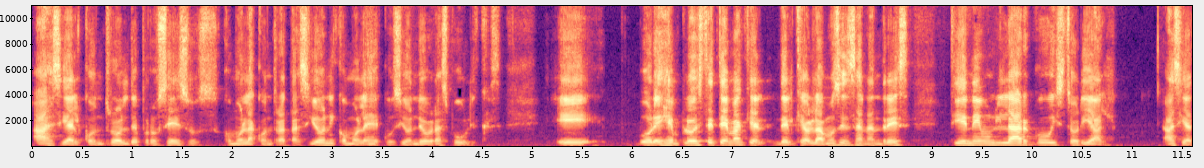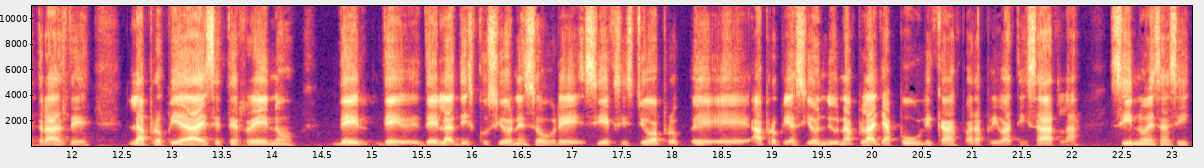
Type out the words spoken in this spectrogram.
hacia el control de procesos como la contratación y como la ejecución de obras públicas. Eh, por ejemplo, este tema que, del que hablamos en San Andrés tiene un largo historial hacia atrás de la propiedad de ese terreno, de, de, las discusiones sobre si existió eh, eh, apropiación de una playa pública para privatizarla, si no es así.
